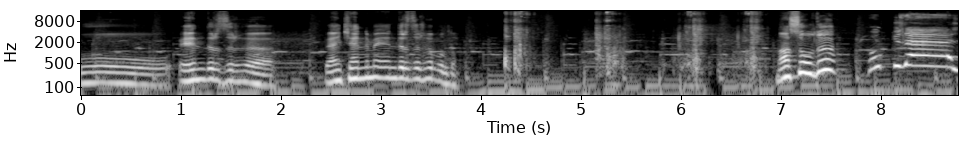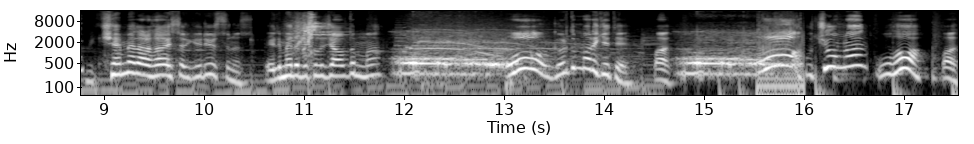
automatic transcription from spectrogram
Oo, Ender zırhı. Ben kendime Ender zırhı buldum. Nasıl oldu? Çok güzel. Mükemmel arkadaşlar görüyorsunuz. Elime de bu kılıcı aldım mı? Oo gördün mü hareketi? Bak. Oo uçuyorum lan. Oha bak.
